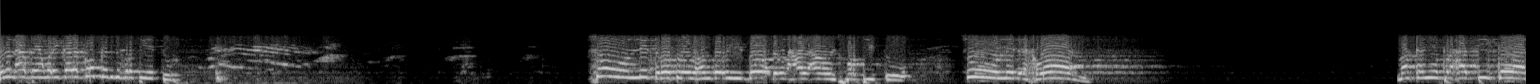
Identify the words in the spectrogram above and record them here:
dengan apa yang mereka lakukan seperti itu? Sulit Rasulullah untuk ridho dengan hal-hal seperti itu. Sulit ikhwan. Makanya perhatikan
